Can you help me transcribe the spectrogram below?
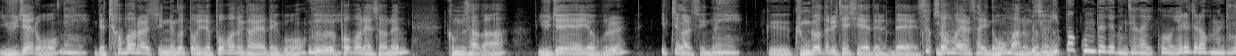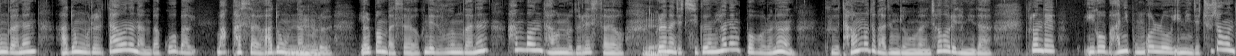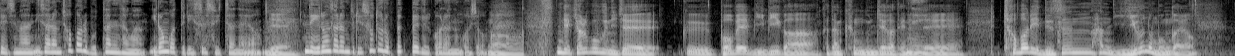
유죄로 네, 처벌할 수 있는 것도 이제 법원을 가야 되고 그 네. 법원에서는 검사가 유죄 여부를 입증할 수 있는 네. 그 근거들을 제시해야 되는데 사- 그렇죠. 넘어야 할 산이 너무 많은 그렇죠. 거네요. 입법 공백에 문제가 있고 예를 들어 그러면 누군가는 아동물을 다운은 안 받고 막 막 봤어요. 아동 음란물을 네. 열번 봤어요. 근데 누군가는 한 번 다운로드를 했어요. 예. 그러면 이제 지금 현행법으로는 그 다운로드 받은 경우만 처벌이 됩니다. 그런데 이거 많이 본 걸로 이미 이제 추정은 되지만 이 사람 처벌을 못 하는 상황 이런 것들이 있을 수 있잖아요. 예. 근데 이런 사람들이 수두룩 빽빽일 거라는 거죠. 어. 근데 결국은 이제 그 법의 미비가 가장 큰 문제가 되는데 네. 처벌이 늦은 한 이유는 뭔가요?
